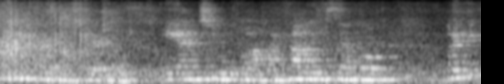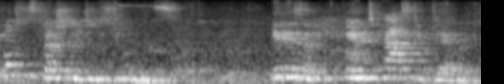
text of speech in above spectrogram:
Thank you, President Sturgeon, and to uh, my colleagues assembled, but I think most especially to the students. It is a fantastic day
